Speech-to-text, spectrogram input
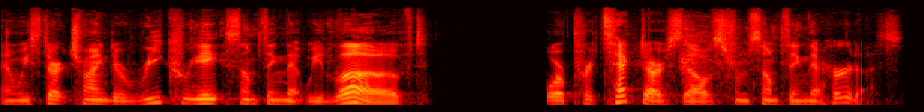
And we start trying to recreate something that we loved or protect ourselves from something that hurt us.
